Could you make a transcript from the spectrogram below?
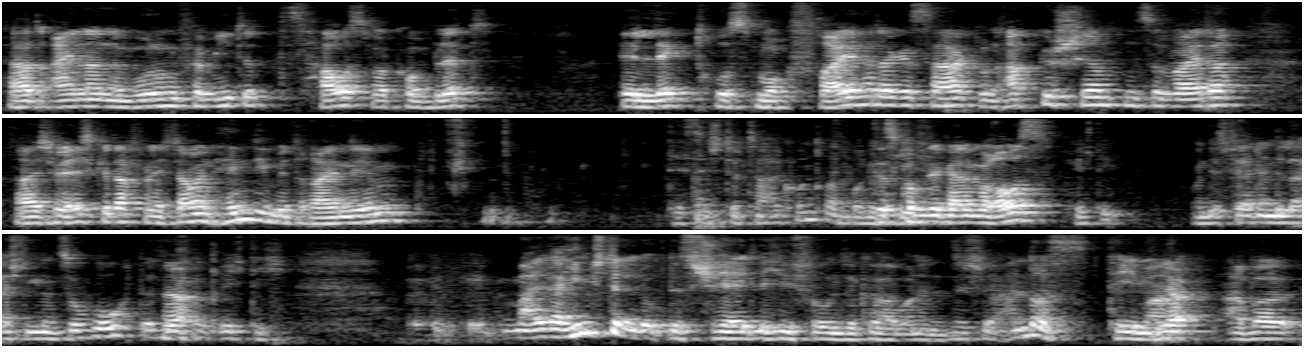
Da hat einer eine Wohnung vermietet, das Haus war komplett elektrosmogfrei, hat er gesagt, und abgeschirmt und so weiter. Da habe ich mir echt gedacht, wenn ich da mein Handy mit reinnehme. Das ist total kontraproduktiv. Das kommt ja gar nicht mehr raus. Richtig. Und das fährt dann die Leistung dann so hoch, das ja. ist halt richtig mal dahingestellt, ob das schädlich ist für unser Körper. Das ist ein anderes Thema. Ja. Aber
